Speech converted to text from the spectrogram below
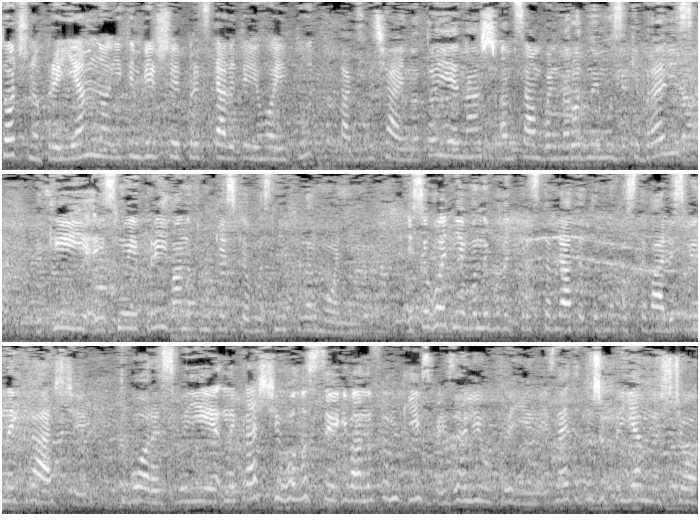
точно приємно, і тим більше представити його і тут. Так, звичайно, то є наш ансамбль народної музики Бревіс, який існує при Івано-Франківській обласній філармонії. І сьогодні вони будуть представляти тут на фестивалі свої найкращі твори, свої найкращі голоси Івано-Франківська і взагалі України. І знаєте, дуже приємно, що е,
